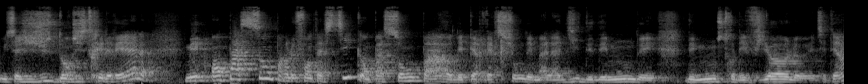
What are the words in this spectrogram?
où il s'agit juste d'enregistrer le réel, mais en passant par le fantastique, en passant par des perversions, des maladies, des démons, des, monstres, des viols, etc.,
